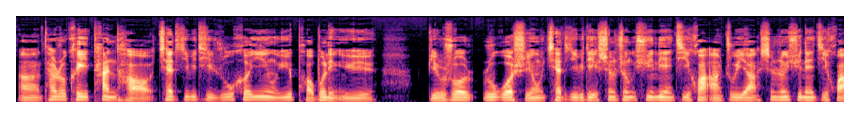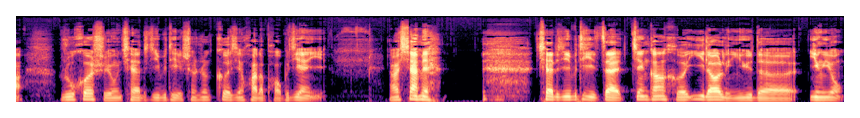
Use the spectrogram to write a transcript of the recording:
啊，他说可以探讨 ChatGPT 如何应用于跑步领域，比如说如果使用 ChatGPT 生成训练计划啊，注意啊，生成训练计划如何使用 ChatGPT 生成个性化的跑步建议，然后下面 ChatGPT 在健康和医疗领域的应用，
